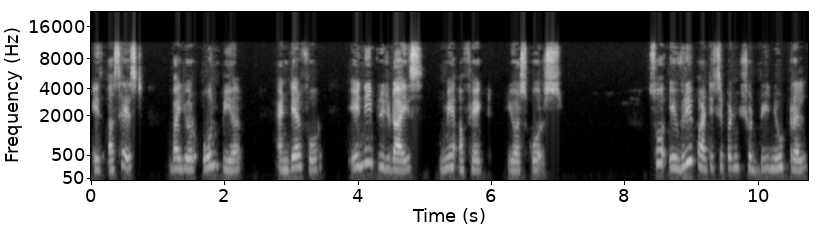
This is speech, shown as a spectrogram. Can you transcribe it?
is assessed by your own peer and therefore any prejudice may affect your scores. So every participant should be neutral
